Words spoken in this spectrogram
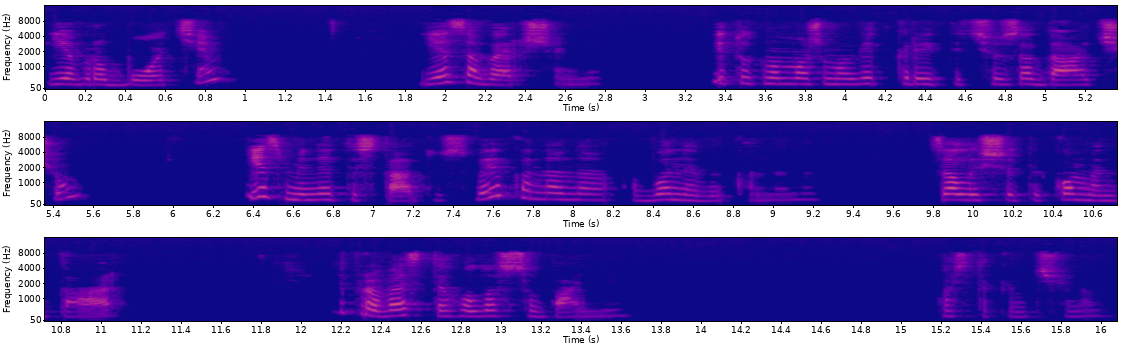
Є в роботі, є завершення. І тут ми можемо відкрити цю задачу і змінити статус виконано або не виконано. Залишити коментар і провести голосування. Ось таким чином.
